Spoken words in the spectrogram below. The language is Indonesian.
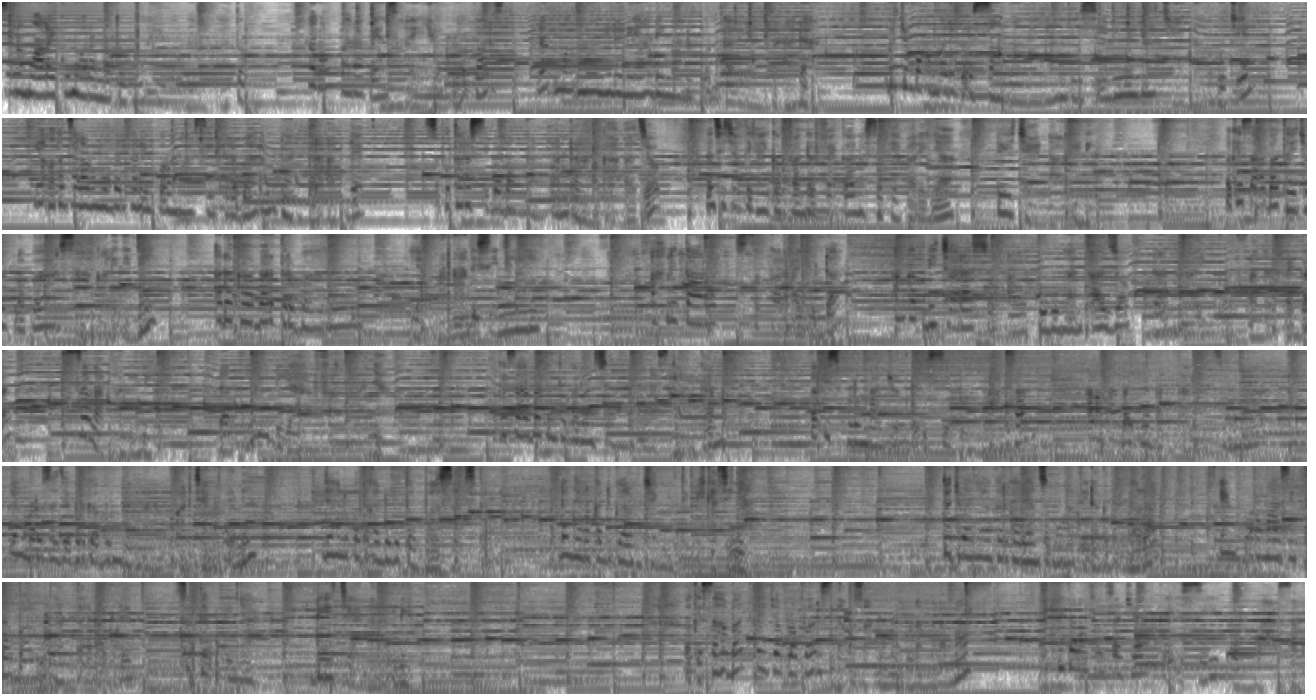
Assalamualaikum warahmatullahi wabarakatuh. Halo para fans Ayo Lovers dan emak-emak milenial di mana pun kalian berada. Berjumpa kembali bersama Mimin di sini di channel Bucin Yang akan selalu memberikan informasi terbaru dan terupdate Seputar si babang tampan Rangga Ajo Dan si cantik Heiko van der Vegan setiap harinya di channel ini. Oke sahabat Hijab Lovers, kali ini ada kabar terbaru mana di sini. Ahli tarot Sekar Ayunda angkat bicara soal hubungan Azok dan Haiko van der Vegan selama ini. Dan ini dia faktanya. Oke sahabat tentu kalian semua penasaran tapi sebelum lanjut ke isi pembahasan alangkah baiknya bagi kalian semua yang baru saja bergabung dan menemukan channel ini jangan lupa tekan dulu tombol subscribe dan nyalakan juga lonceng notifikasinya. Tujuannya agar kalian semua tidak ketinggalan informasi terbaru dan terupdate setiap harinya di channel ini. Oke sahabat hijab lovers, tak usah menunggu lama-lama, kita langsung saja ke isi pembahasan.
